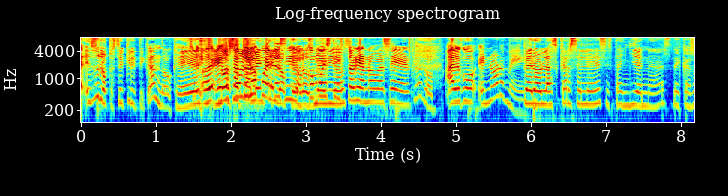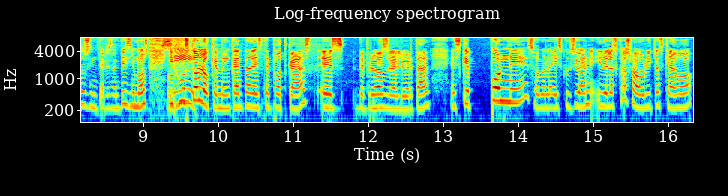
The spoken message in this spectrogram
es, eso es lo que estoy criticando, que es o- eh, no o sea, tú lo solamente cuentas lo y que digo, los ¿cómo esta historia no va a ser Claro, algo enorme? Pero las cárceles están llenas de casos interesantísimos y justo lo que me encanta de este podcast es de Privadas de la Libertad es que pone sobre la discusión y de las cosas favoritas que hago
